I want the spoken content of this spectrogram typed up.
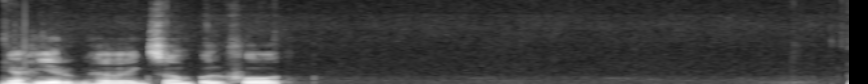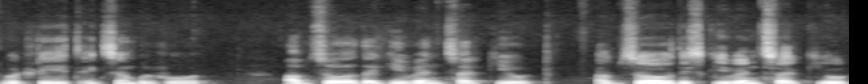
Yeah, here we have example 4. What is example 4. Observe the given circuit, observe this given circuit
